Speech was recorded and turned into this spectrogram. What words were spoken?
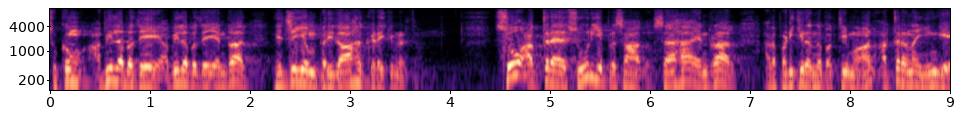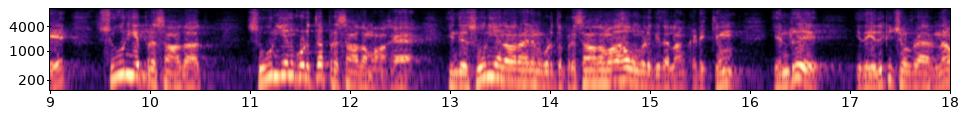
சுகம் அபிலபதே அபிலபதே என்றால் நிச்சயம் பெரிதாக கிடைக்கும் அர்த்தம். சோ அத்திர சூரிய பிரசாத் சஹ என்றால் அதை படிக்கிற அந்த பக்திமான் அத்திரனா இங்கே சூரிய பிரசாதாத் சூரியன் கொடுத்த பிரசாதமாக இந்த சூரிய நாராயணன் கொடுத்த பிரசாதமாக உங்களுக்கு இதெல்லாம் கிடைக்கும் என்று இதை எதுக்கு சொல்றாருன்னா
